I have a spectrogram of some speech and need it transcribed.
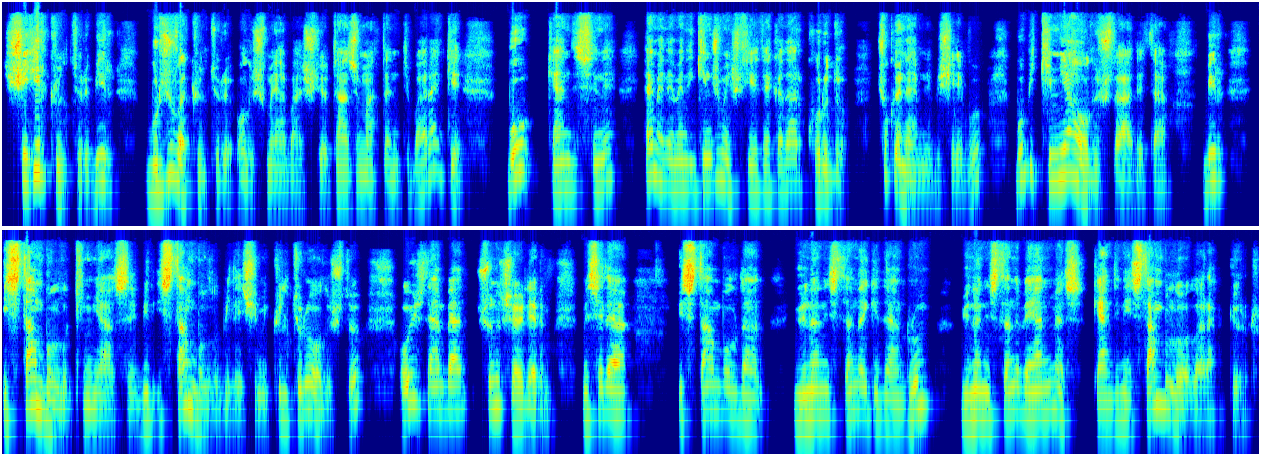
şehir kültürü, bir burjuva kültürü oluşmaya başlıyor Tanzimat'tan itibaren ki bu kendisini hemen hemen ikinci meşrutiyete kadar korudu. Çok önemli bir şey bu. Bu bir kimya oluştu adeta. Bir İstanbullu kimyası, bir İstanbullu bileşimi, kültürü oluştu. O yüzden ben şunu söylerim. Mesela İstanbul'dan Yunanistan'a giden Rum Yunanistan'ı beğenmez. Kendini İstanbullu olarak görür.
